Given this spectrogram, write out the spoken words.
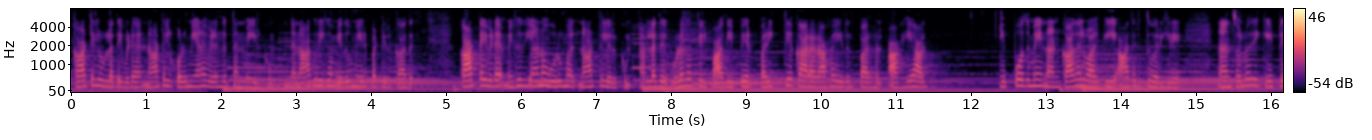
காட்டில் உள்ளதை விட நாட்டில் கொடுமையான விலங்குத்தன்மை இருக்கும். இந்த நாகரிகம் எதுவும் ஏற்பட்டிருக்காது. காட்டை விட மிகுதியான உருமல் நாட்டில் இருக்கும். அல்லது உலகத்தில் பாதி பேர் பரித்தியக்காரராக இருப்பார்கள். ஆகையால் எப்போதுமே நான் காதல் வாழ்க்கையை ஆதரித்து வருகிறேன். நான் சொல்வதை கேட்டு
